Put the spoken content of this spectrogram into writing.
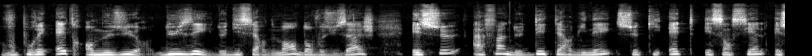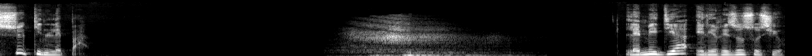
vous pourrez être en mesure d'user de discernement dans vos usages, et ce afin de déterminer ce qui est essentiel et ce qui ne l'est pas. Les médias et les réseaux sociaux.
